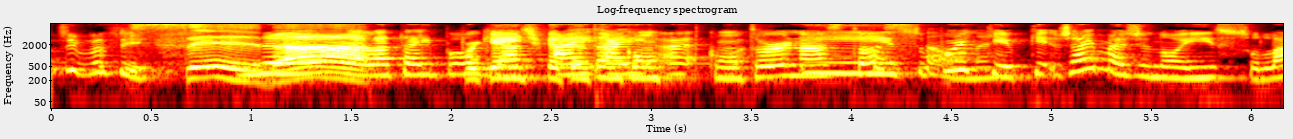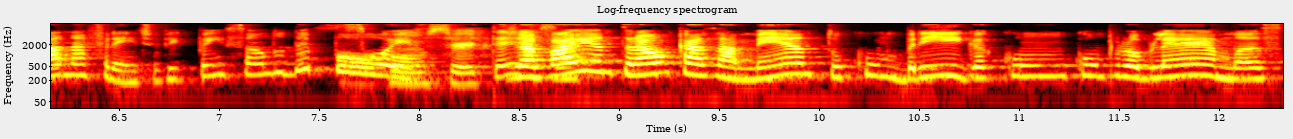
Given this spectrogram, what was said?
Tipo assim. Será? Não, ela tá empolgada. Porque a gente fica tentando ai, ai, contornar a situação, Isso, por né? quê? Porque já imaginou isso lá na frente? Eu fico pensando depois. Com certeza. Já vai entrar um casamento com briga, com, com problemas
